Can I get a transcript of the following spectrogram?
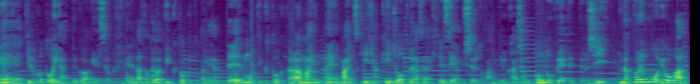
えー、っていうことをやっていくわけですよ。えー、だ例えば TikTok とかでやって、もう TikTok から毎,、えー、毎月100件以上問い合わせが来て制約してるとかっていう会社もどんどん増えてってるし、だこれも要は、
